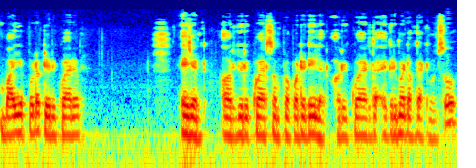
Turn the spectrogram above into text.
buy a product you require a agent or you require some property dealer or require the agreement of that one. So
